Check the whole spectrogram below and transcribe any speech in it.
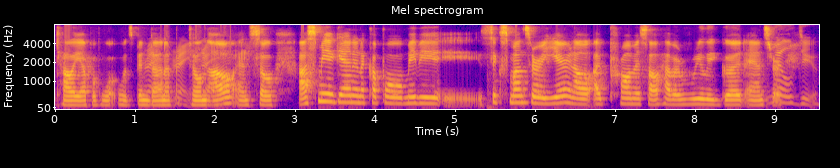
tally up of what, what's been right, done up right, until right. now, and so ask me again in a couple, maybe six months or a year, and I'll I promise I'll have a really good answer. Will do.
